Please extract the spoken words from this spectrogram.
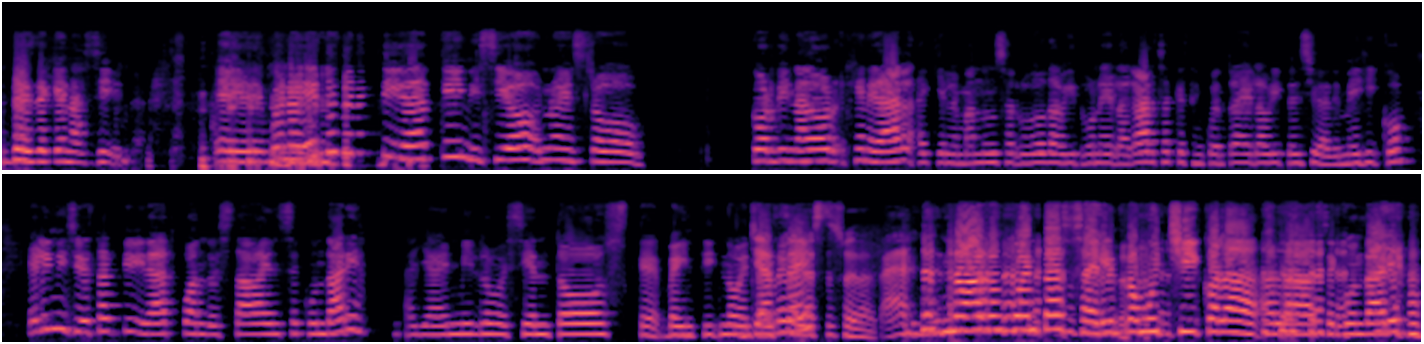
Desde que nací. Eh, bueno, esta es una actividad que inició nuestro coordinador general, a quien le mando un saludo, David Bonela Garza, que se encuentra él ahorita en Ciudad de México. Él inició esta actividad cuando estaba en secundaria, allá en 1996. Ya revelaste su edad. Ah. No hagan cuentas, o sea, él entró muy chico a la, a la secundaria.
